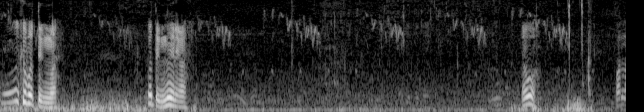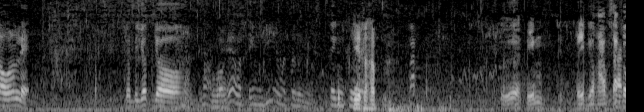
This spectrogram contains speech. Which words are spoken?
โอ้ยคือบ่ตึงวะก็ตึงมือเนี่ยวะโอ้เพราะเรานั่นแหละจะไปยศยอบอกแค่ว่าเต็งที่มันตัวหนึ่งเต็งคือเห็ดแล้วครับเออเต็มเต็มเดี๋ยวหาสักโต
